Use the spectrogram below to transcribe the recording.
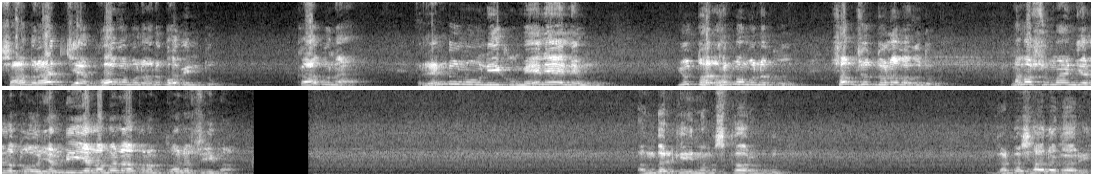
సామ్రాజ్య భోగమును అనుభవింతు కావున రెండును నీకు మేలే నెమ్ము. యుద్ధ ధర్మమునకు సంశుద్ధులవగుదు నమస్సుమాంజలులతో ఎంబీఎల్ అమలాపురం కోనసీమ. అందరికీ నమస్కారములు. ఘంటసాల గారి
